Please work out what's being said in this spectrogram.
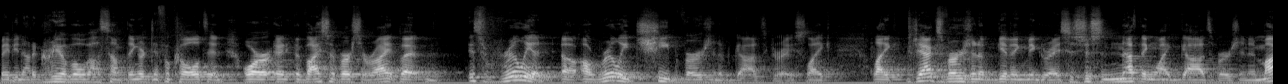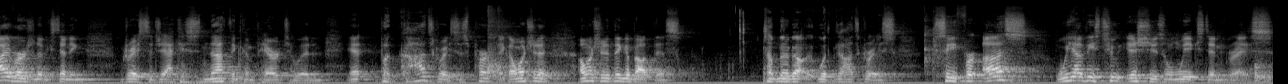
maybe not agreeable about something or difficult, and, or and vice versa, right? But it's really a, a really cheap version of God's grace. Like, like Jack's version of giving me grace is just nothing like God's version. And my version of extending grace to Jack is nothing compared to it. And, and, but God's grace is perfect. I want, you to, I want you to think about this. Something about with God's grace. See, for us, we have these two issues when we extend grace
